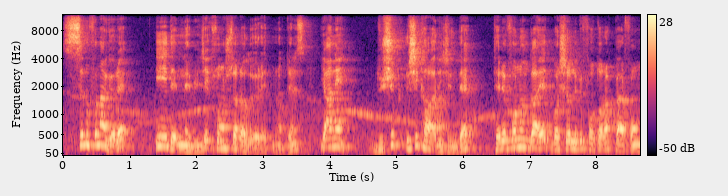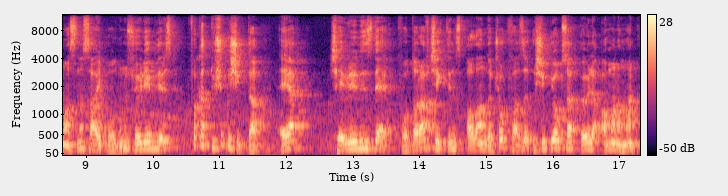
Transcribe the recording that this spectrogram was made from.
sınıfına göre iyi denilebilecek sonuçlar alıyor Redmi Note X. Yani düşük ışık haricinde telefonun gayet başarılı bir fotoğraf performansına sahip olduğunu söyleyebiliriz. Fakat düşük ışıkta eğer çevrenizde fotoğraf çektiğiniz alanda çok fazla ışık yoksa öyle aman aman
